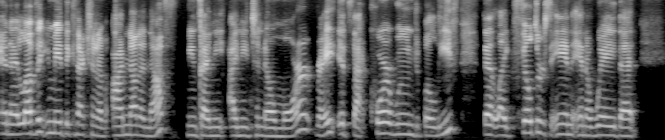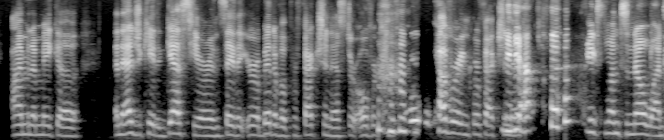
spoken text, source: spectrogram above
and i love that you made the connection of i'm not enough means i need i need to know more right it's that core wound belief that like filters in in a way that i'm going to make a an educated guess here and say that you're a bit of a perfectionist or over recovering perfectionist. Yeah. takes one to know one.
